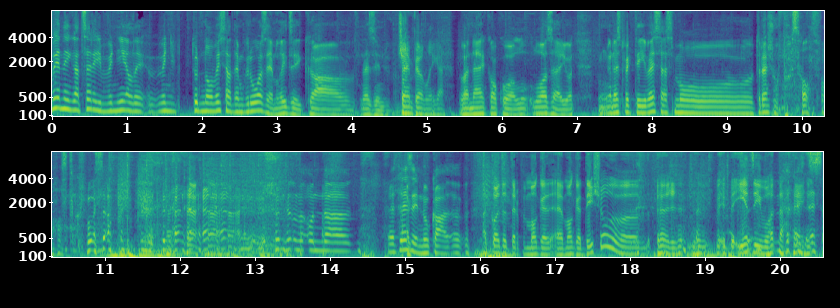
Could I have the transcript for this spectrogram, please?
vienīgā cerība viņi, ieli, viņi tur no visādiem groziem, līdzīgi kā, Čempionu līgā. vai ne, kaut ko lo- lozējot. Respektīvi, es esmu trešo pasaules valstu grozā. un, un, uh, es nezinu, nu kā. Uh, Ar ko tur Moga, Mogadišu eh, iedzīvotājs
